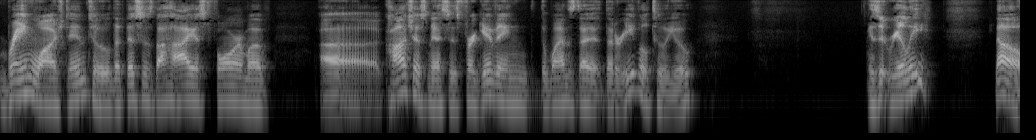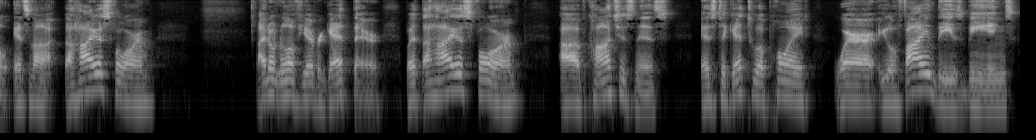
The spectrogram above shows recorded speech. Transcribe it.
brainwashed into that this is the highest form of uh, consciousness is forgiving the ones that, that are evil to you. Is it really? No, it's not. The highest form, I don't know if you ever get there, but the highest form of consciousness is to get to a point where you'll find these beings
